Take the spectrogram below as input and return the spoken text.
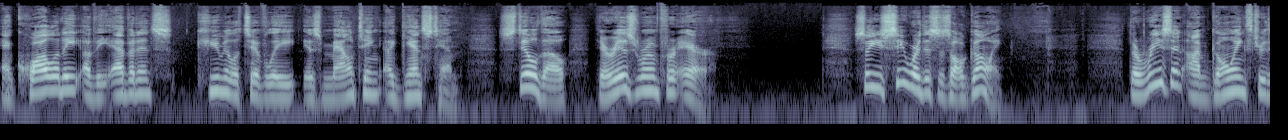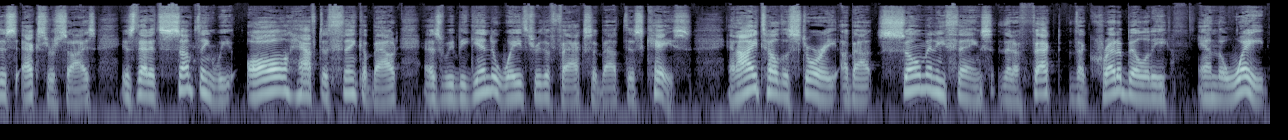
and quality of the evidence cumulatively is mounting against him. Still, though, there is room for error. So you see where this is all going. The reason I'm going through this exercise is that it's something we all have to think about as we begin to wade through the facts about this case. And I tell the story about so many things that affect the credibility and the weight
